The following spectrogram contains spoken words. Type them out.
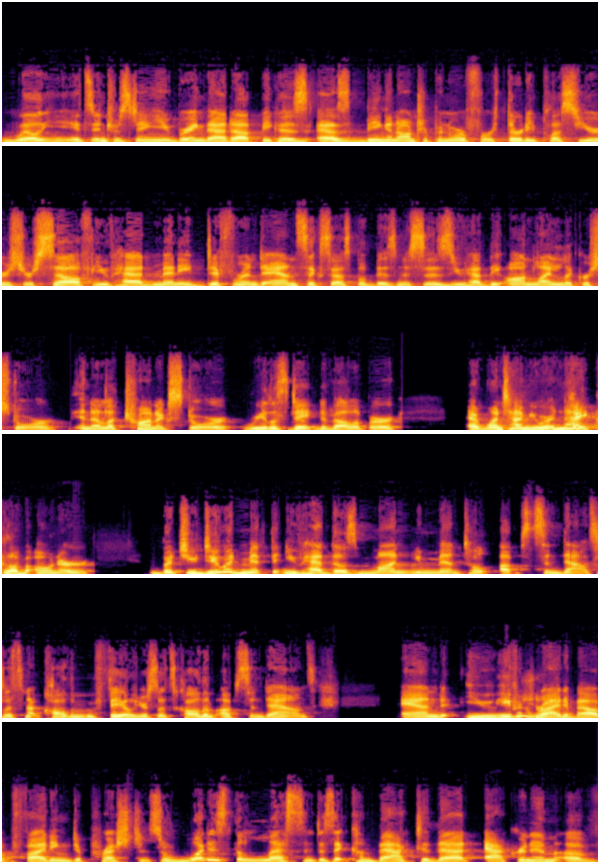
well, it's interesting you bring that up because as being an entrepreneur for 30 plus years yourself, you've had many different and successful businesses. You had the online liquor store, an electronics store, real estate yep. developer. At one time, you were a nightclub owner but you do admit that you've had those monumental ups and downs. Let's not call them failures, let's call them ups and downs. And you even sure. write about fighting depression. So, what is the lesson? Does it come back to that acronym of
